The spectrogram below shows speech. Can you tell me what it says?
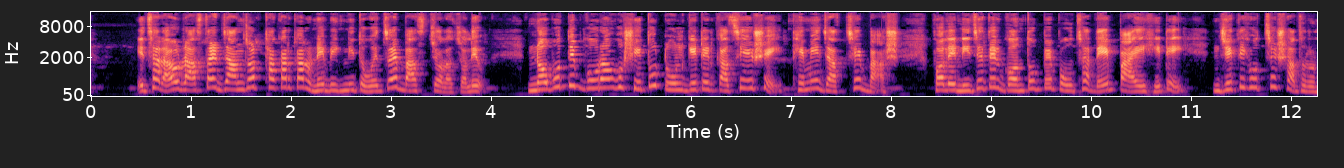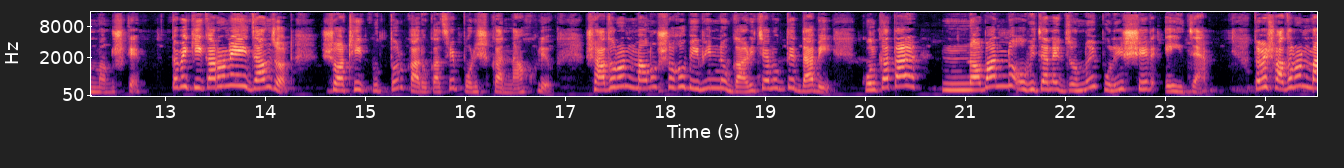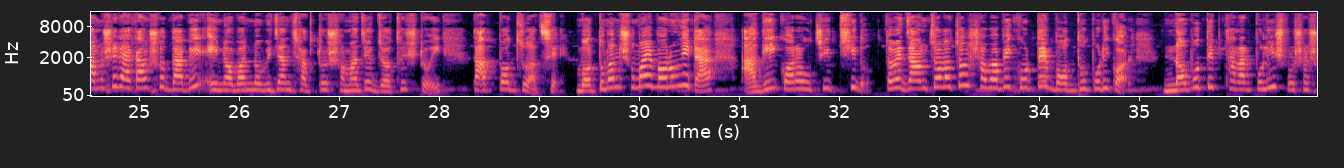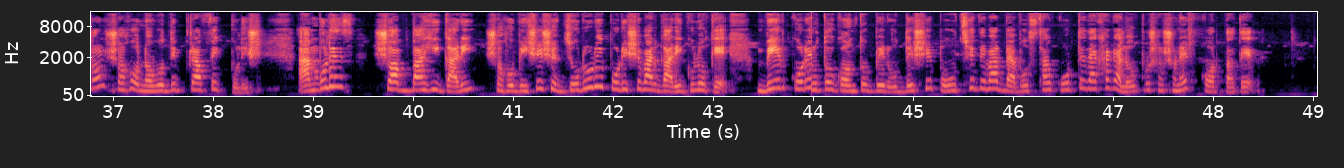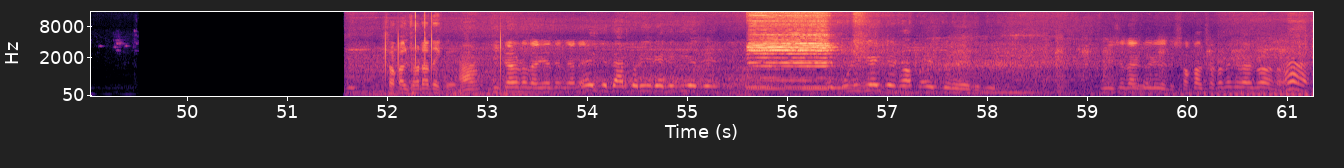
এছাড়াও রাস্তায় যানজট থাকার কারণে বিঘ্নিত হয়েছে বাস চলাচলেও। নবদ্বীপ গৌরাঙ্গ সেতু টোল গেটের কাছে এসে থেমে যাচ্ছে বাস। ফলে নিজেদের গন্তব্যে পৌঁছাতে পায়ে হেঁটেই যেতে হচ্ছে সাধারণ মানুষকে। তবে কি কারণে এই যানজট? সঠিক উত্তর কারও কাছে পরিষ্কার না হলেও। সাধারণ মানুষ সহ বিভিন্ন গাড়ি চালকদের দাবি, কলকাতার নবান্ন অভিযানের জন্যই পুলিশের এই জ্যাম। তবে সাধারণ মানুষের একাংশ দাবি, এই নবান্ন অভিযান ছাত্র সমাজের যথেষ্টই তাৎপর্য আছে। বর্তমান সময় বরং এটা আগেই করা উচিত ছিল। তবে যান চলাচল স্বাভাবিক করতে বদ্ধপরিকর নবদ্বীপ থানার পুলিশ, প্রশাসন সহ নবদ্বীপ ট্রাফিক পুলিশ। অ্যাম্বুলেন্স, সববাহী গাড়ি সহ বিশেষ জরুরি পরিষেবার গাড়িগুলোকে বের করে দ্রুত গন্তব্যের উদ্দেশ্যে পৌঁছে দেবার ব্যবস্থা করতে দেখা গেল প্রশাসনের কর্তাদের। সকাল ছটা থেকে? হ্যাঁ। কি কারণে দাঁড়িয়ে আছেন জানেন? এই যে তারপরে রেখে দিয়েছে। এই পুলিশ তো সব এই করে রেখে দিয়েছে। পুলিশে দাঁড় দিয়েছে। সকাল ছটা থেকে দাঁড় করানো? হ্যাঁ।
